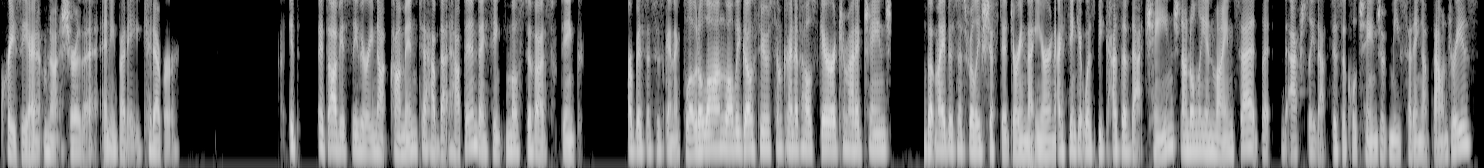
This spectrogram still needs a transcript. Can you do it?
crazy. I'm not sure that anybody could ever. It's obviously very not common to have that happen. I think most of us think our business is going to float along while we go through some kind of health scare or traumatic change. But my business really shifted during that year. And I think it was because of that change, not only in mindset, but actually that physical change of me setting up boundaries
